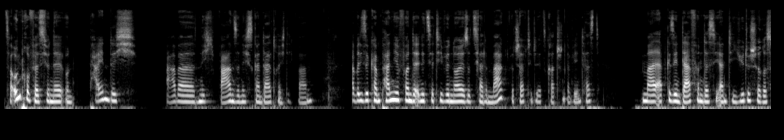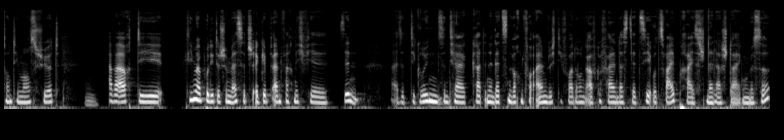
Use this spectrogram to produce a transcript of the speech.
zwar unprofessionell und peinlich aber nicht wahnsinnig skandalträchtig waren. Aber diese Kampagne von der Initiative Neue Soziale Marktwirtschaft, die du jetzt gerade schon erwähnt hast, mal abgesehen davon, dass sie anti-jüdische Ressentiments schürt, mhm. aber auch die klimapolitische Message ergibt einfach nicht viel Sinn. Also die Grünen sind ja gerade in den letzten Wochen vor allem durch die Forderung aufgefallen, dass der CO2-Preis schneller steigen müsse.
